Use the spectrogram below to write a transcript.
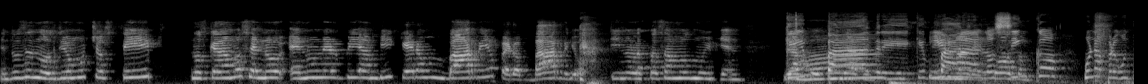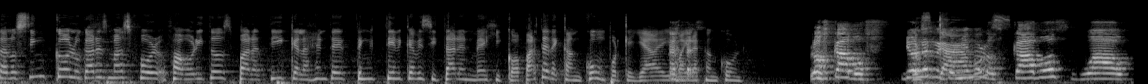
Entonces nos dio muchos tips nos quedamos en, en un Airbnb que era un barrio, pero barrio, y nos la pasamos muy bien. ¡Qué padre! ¡Qué padre! los cinco, una pregunta, los cinco lugares más favoritos para ti que la gente tiene que visitar en México, aparte de Cancún, porque ya ella va a ir a Cancún. Los Cabos. Yo les recomiendo Los Cabos, wow,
